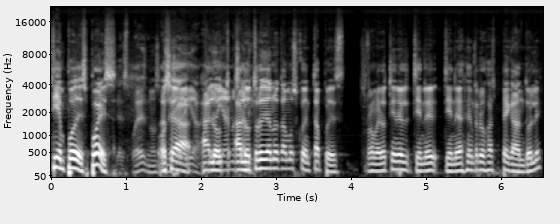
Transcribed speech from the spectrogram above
tiempo después. Después, no sale O sea, día. al, Ese ot- día no al otro día nos damos cuenta, pues Romero tiene, tiene, tiene a Henry Rojas pegándole.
